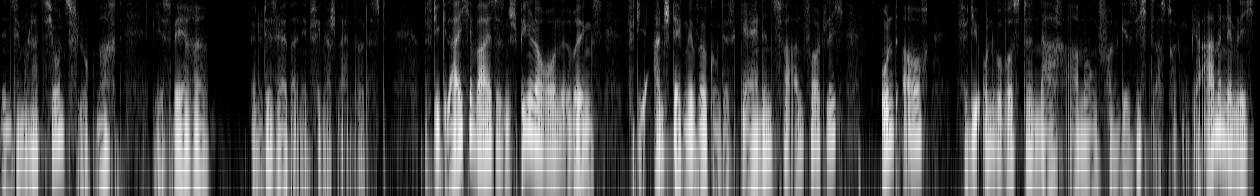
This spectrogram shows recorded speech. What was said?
einen Simulationsflug macht, wie es wäre, wenn du dir selber in den Finger schneiden würdest. Und auf die gleiche Weise sind Spiegelneuronen übrigens für die ansteckende Wirkung des Gähnens verantwortlich und auch für die unbewusste Nachahmung von Gesichtsausdrücken. Wir ahmen nämlich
